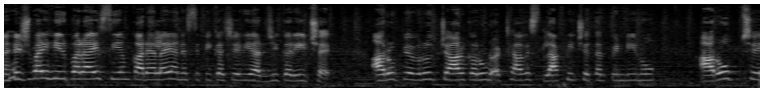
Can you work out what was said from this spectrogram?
મહેશભાઈ હીરપરાએ સીએમ કાર્યાલય અને સીપી કચેરી અરજી કરી છે. આરોપીઓ વિરુદ્ધ ચાર કરોડ અઠ્યાવીસ લાખની છેતરપિંડીનો આરોપ છે.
